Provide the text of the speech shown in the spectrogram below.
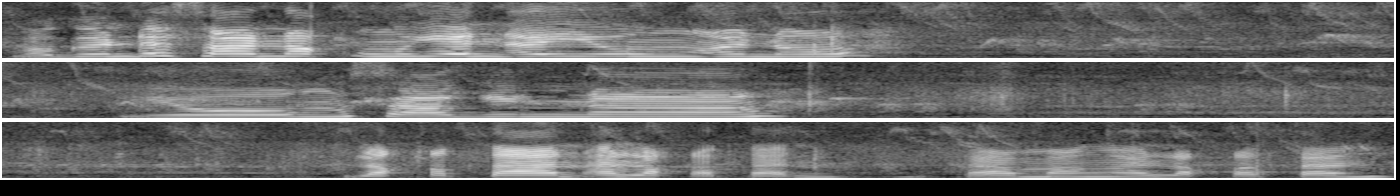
Maganda sana kung yan ay yung ano, yung saging na Lakatan, ah, lakatan. Tama nga, lakatan.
